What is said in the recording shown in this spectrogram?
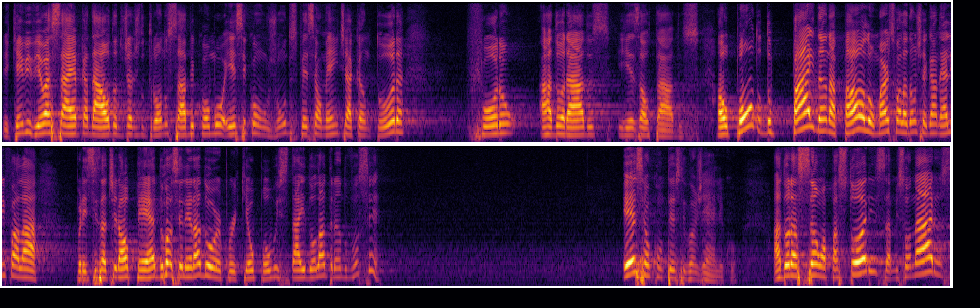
E quem viveu essa época da alta do Diante do Trono sabe como esse conjunto, especialmente a cantora, foram adorados e exaltados. Ao ponto do pai da Ana Paula, o Márcio Faladão, chegar nela e falar: precisa tirar o pé do acelerador, porque o povo está idolatrando você. Esse é o contexto evangélico. Adoração a pastores, a missionários,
